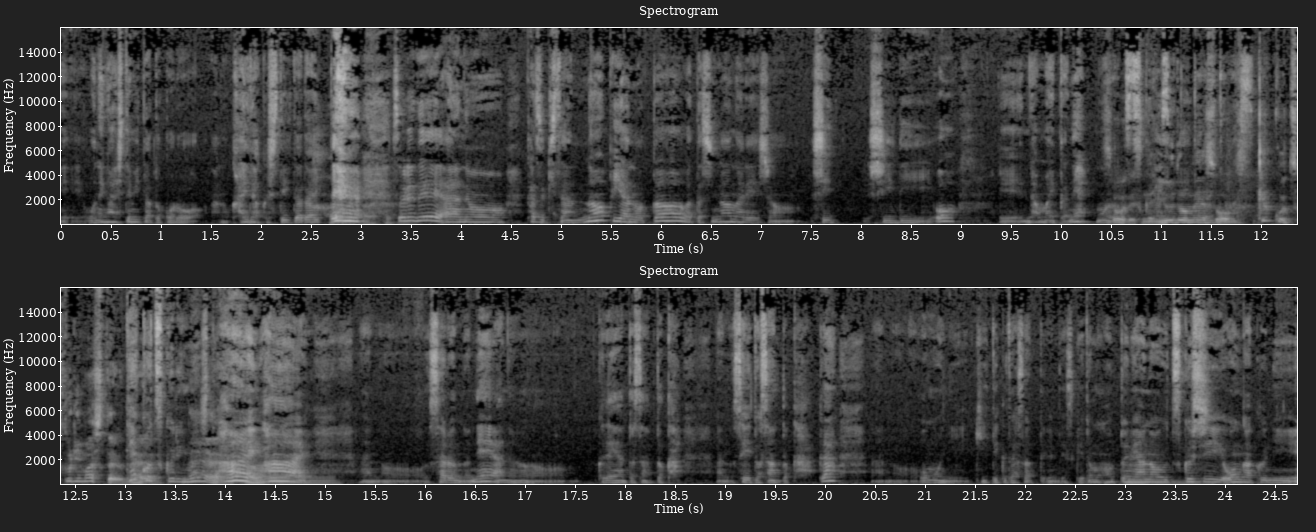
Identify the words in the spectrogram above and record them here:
ええーお願いしてみたところあの快諾していただいて、はいはいはい それであの和樹さんのピアノと私のナレーション、C、CD を、えー何枚かねもそうですね。誘導瞑想。結構作りましたよね。結構作りました。ねはいうん。はい。あのサロンのねあのクライアントさんとかあの生徒さんとかがあの主に聞いてくださってるんですけども本当にあのうん美しい音楽に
